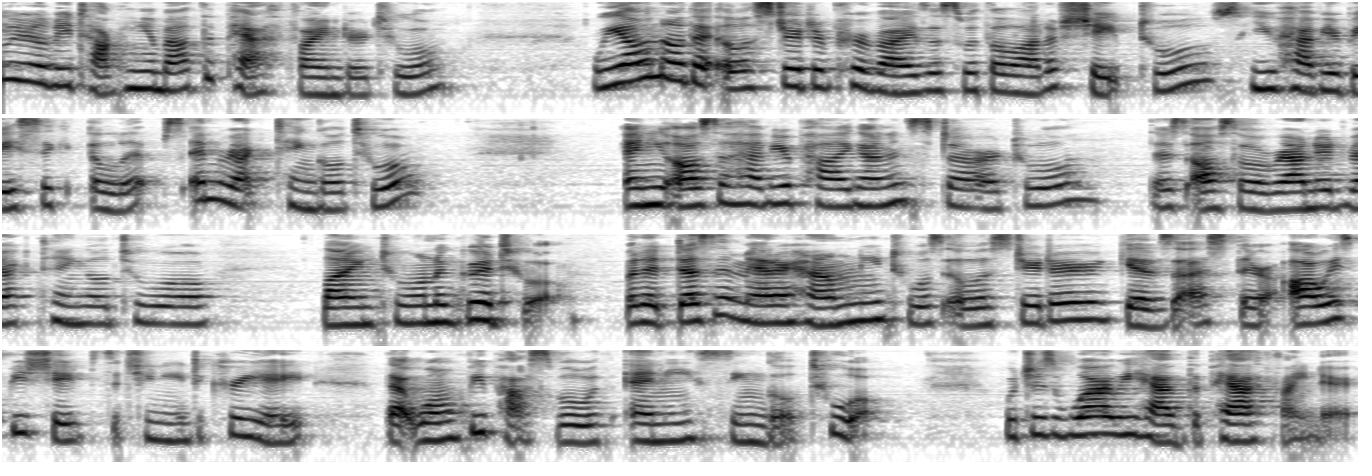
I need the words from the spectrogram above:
we will be talking about the Pathfinder tool. We all know that Illustrator provides us with a lot of shape tools. You have your basic ellipse and rectangle tool, and you also have your polygon and star tool. There's also a rounded rectangle tool, line tool, and a grid tool. But it doesn't matter how many tools Illustrator gives us, there will always be shapes that you need to create that won't be possible with any single tool, which is why we have the Pathfinder.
